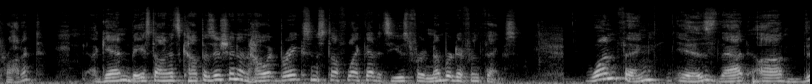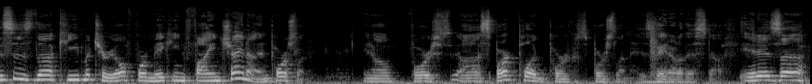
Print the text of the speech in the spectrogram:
product. Again, based on its composition and how it breaks and stuff like that, it's used for a number of different things. One thing is that uh, this is the key material for making fine china and porcelain. You know, for uh, spark plug por porcelain is made out of this stuff. It is a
